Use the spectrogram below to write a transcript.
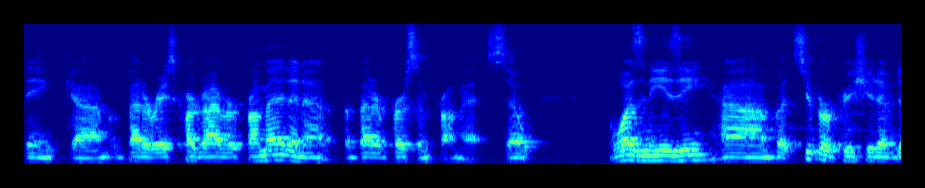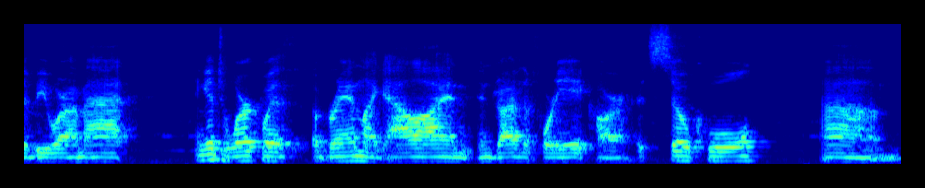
think I'm a better race car driver from it and a, a better person from it. So it wasn't easy, uh, but super appreciative to be where I'm at and get to work with a brand like Ally and, and drive the 48 car. It's so cool. Um,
